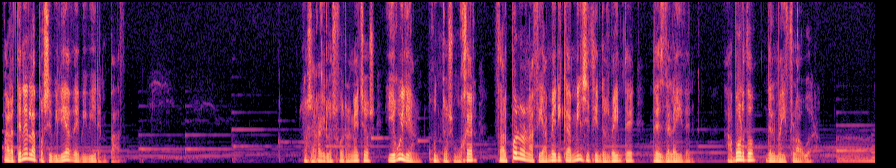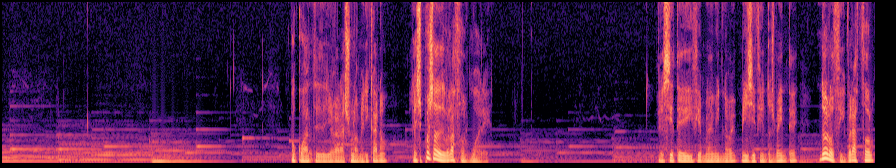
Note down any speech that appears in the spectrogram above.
para tener la posibilidad de vivir en paz. Los arreglos fueron hechos y William, junto a su mujer, zarparon hacia América en 1620 desde Leiden, a bordo del Mayflower. Poco antes de llegar a suelo americano, la esposa de Bradford muere. El 7 de diciembre de 1620, Dorothy Bradford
